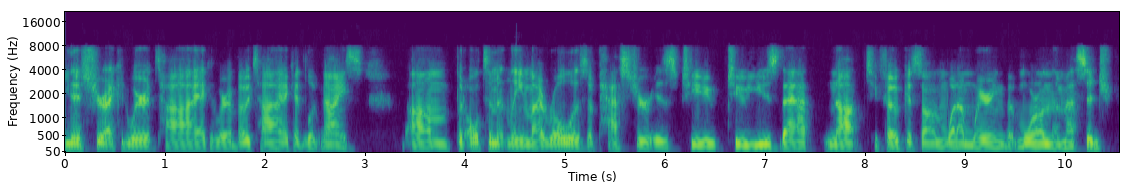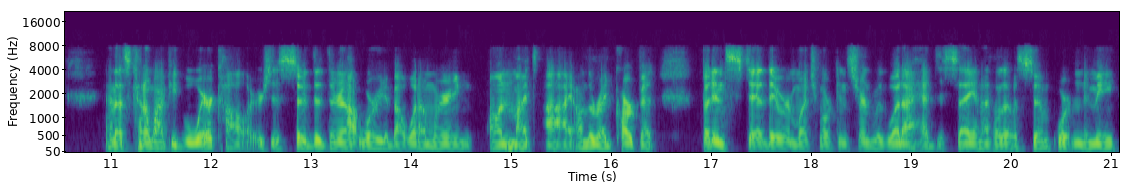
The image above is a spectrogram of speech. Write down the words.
you know, sure, I could wear a tie, I could wear a bow tie, I could look nice. Um, but ultimately, my role as a pastor is to to use that not to focus on what I'm wearing, but more on the message. And that's kind of why people wear collars, is so that they're not worried about what I'm wearing on my tie on the red carpet, but instead they were much more concerned with what I had to say. And I thought that was so important to me.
